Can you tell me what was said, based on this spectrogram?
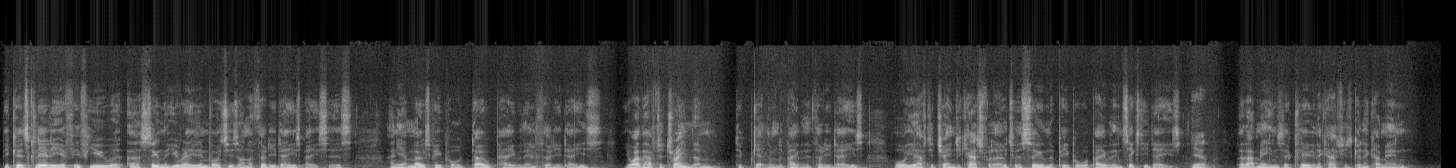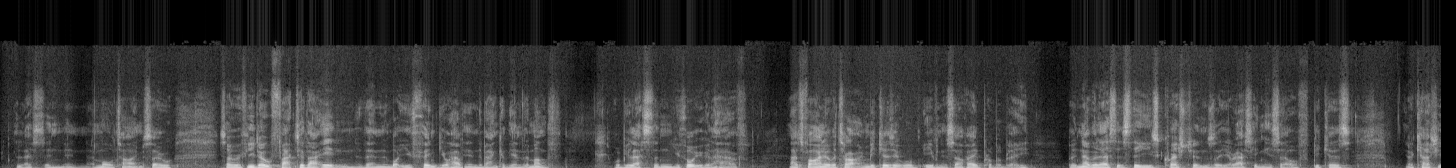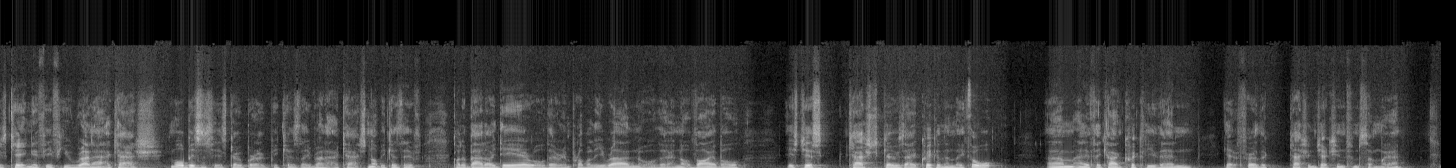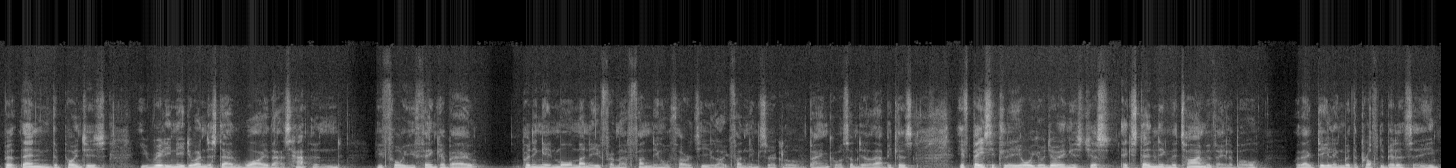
Because clearly, if, if you assume that you raise invoices on a 30 days basis, and yet most people don't pay within 30 days, you either have to train them to get them to pay within 30 days, or you have to change your cash flow to assume that people will pay within 60 days. Yeah. But that means that clearly the cash is going to come in less in, in more time. So, so if you don't factor that in, then what you think you'll have in the bank at the end of the month will be less than you thought you were going to have. That's fine over time because it will even itself out probably. But nevertheless, it's these questions that you're asking yourself because you know, cash is king. If, if you run out of cash, more businesses go broke because they run out of cash, not because they've got a bad idea or they're improperly run or they're not viable. It's just cash goes out quicker than they thought. Um, and if they can't quickly then get further cash injection from somewhere. But then the point is, you really need to understand why that's happened before you think about putting in more money from a funding authority like Funding Circle or bank or something like that. Because if basically all you're doing is just extending the time available without dealing with the profitability,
